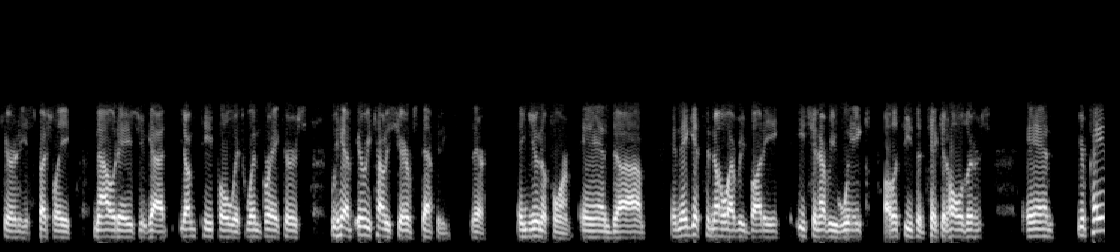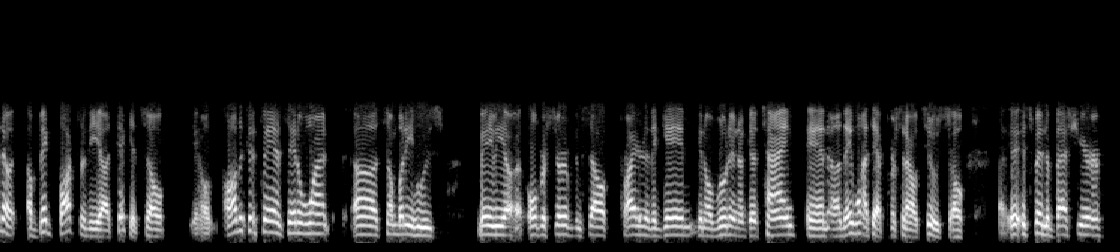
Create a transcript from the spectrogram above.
security, especially nowadays. You got young people with windbreakers. We have Erie County Sheriff's deputies there in uniform, and uh, and they get to know everybody each and every week, all the season ticket holders, and you're paying a, a big buck for the uh, tickets. So you know, all the good fans they don't want uh, somebody who's maybe uh, overserved himself prior to the game, you know, ruining a good time, and uh, they want that person out too. So uh, it's been the best year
